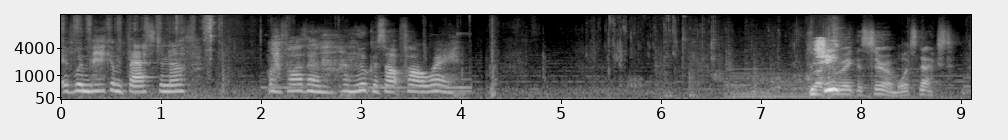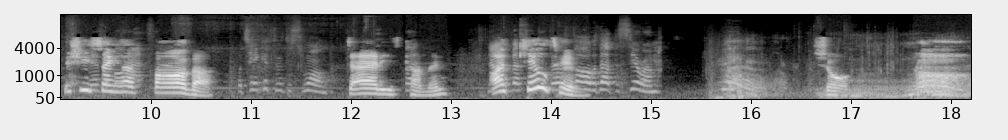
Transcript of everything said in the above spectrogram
If we make him fast enough, my father and Lucas aren't far away. Did she, make the serum, what's next? did she There's say her father? We'll take it through the swamp. Daddy's coming. None I've killed can go very him. without the serum. Sure. oh,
